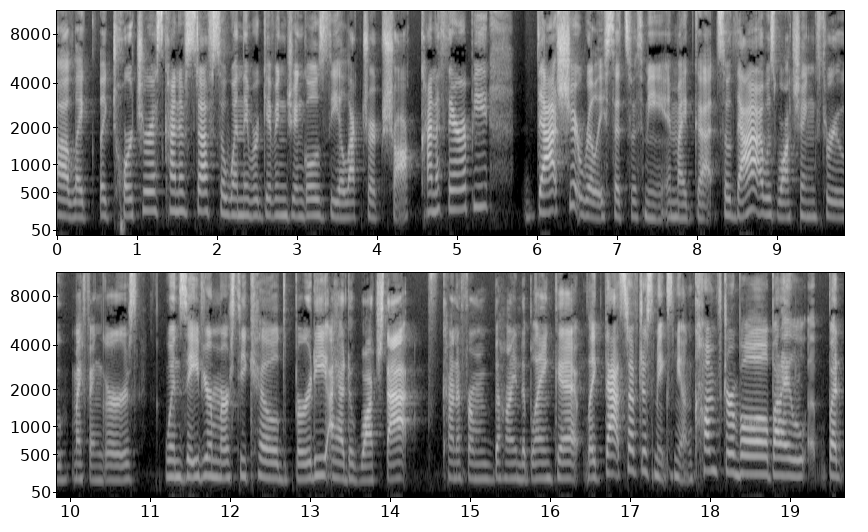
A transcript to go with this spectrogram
uh, like like torturous kind of stuff. So when they were giving Jingles the electric shock kind of therapy, that shit really sits with me in my gut. So that I was watching through my fingers. When Xavier Mercy killed Bertie, I had to watch that kind of from behind a blanket. Like that stuff just makes me uncomfortable, but I but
